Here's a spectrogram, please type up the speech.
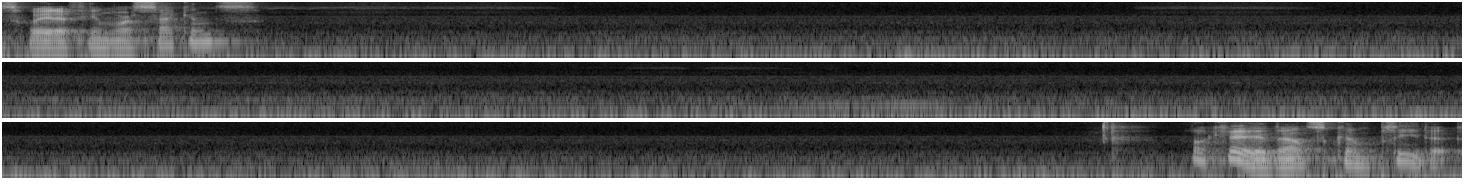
Let's wait a few more seconds. Okay, that's completed.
